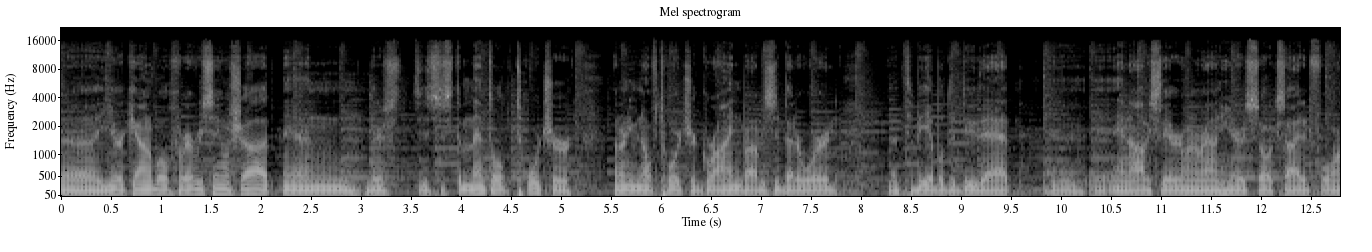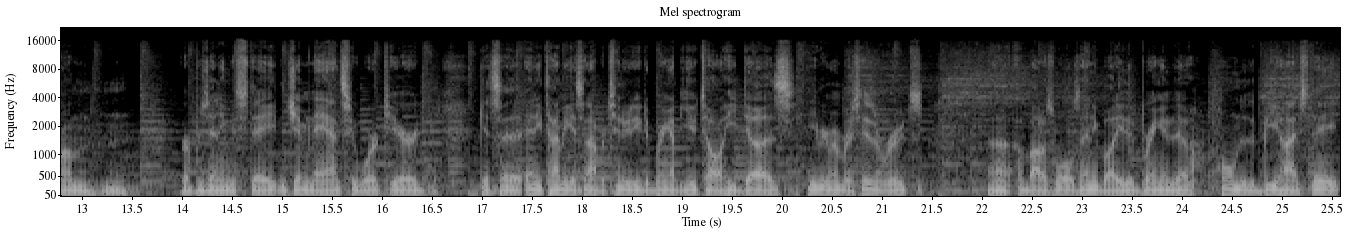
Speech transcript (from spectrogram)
uh, you're accountable for every single shot, and there's it's just the mental torture. I don't even know if torture, grind, probably is a better word, uh, to be able to do that. Uh, and obviously, everyone around here is so excited for him, and representing the state. And Jim Nantz, who worked here, gets a anytime he gets an opportunity to bring up Utah, he does. He remembers his roots uh, about as well as anybody. To bring it home to the Beehive State,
